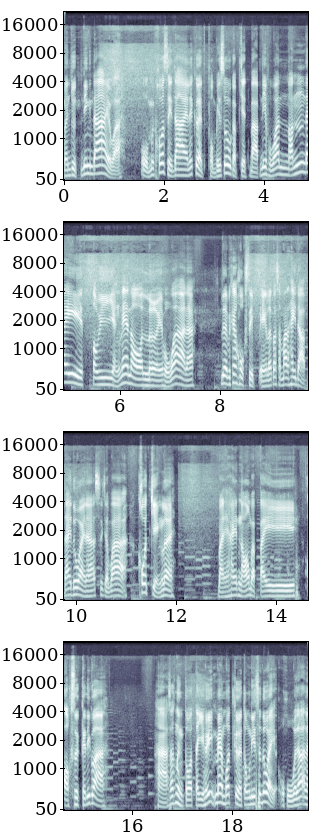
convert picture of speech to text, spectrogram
มันหยุดนิ่งได้วะโอ้มันโคตรเสียดายแล้วเกิดผมไปสู้กับเจ็ดบาปนี่ผมว่าน้อนได้ตุยอย่างแน่นอนเลยผมว่านะเลือดไปแค่ 60 เองแล้วก็สามารถให้ดาบได้ด้วยนะ ซึ่งจะว่าโคตรเจ๋งเลย ไปให้น้องแบบไปออกศึกกันดีกว่า หาสักหนึ่งตัวตีเฮ้ยแม่มดเกิดตรงนี้ซะด้วยโอ้โหแล้วอะไร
